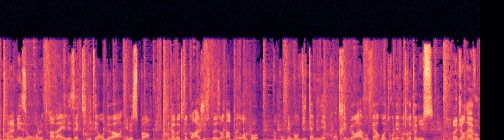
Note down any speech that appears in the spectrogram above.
Entre la maison, le travail, les activités en dehors et le sport, eh ben votre corps a juste besoin d'un peu de repos. Un complément vitaminé contribuera à vous faire retrouver votre tonus. Bonne journée à vous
